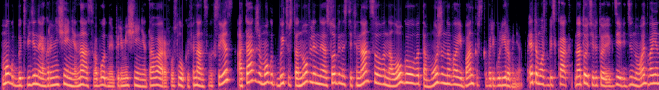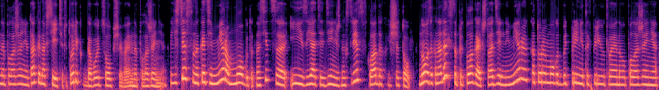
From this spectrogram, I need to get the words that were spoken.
могут быть введены ограничения на свободное перемещение товаров, услуг и финансовых средств, а также могут быть установлены особенности финансового, налогового, таможенного и банковского регулирования. Это может быть как на той территории, где введено военное положение, так и на всей территории, когда вводится общее военное положение. Естественно, к этим мерам могут относиться и изъятие денежных средств, вкладов и счетов. Но законодательство предполагает, что отдельные меры, которые могут быть приняты в период военного положения,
